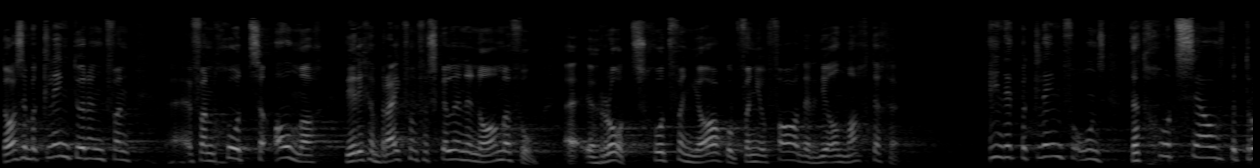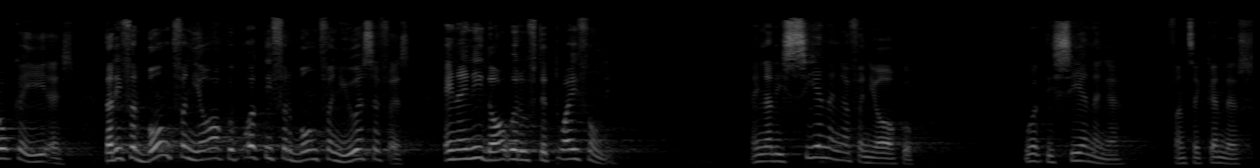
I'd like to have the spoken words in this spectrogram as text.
Daar's 'n beklemtoning van eh, van God se almag deur die gebruik van verskillende name vir hom. eh, Rots, God van Jakob, van jou Vader, die Almagtige. En dit beklem vir ons dat God self betrokke hier is, dat die verbond van Jakob ook die verbond van Josef is en hy nie daaroor hoef te twyfel nie. En na die seëninge van Jakob ook die seëninge van sy kinders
